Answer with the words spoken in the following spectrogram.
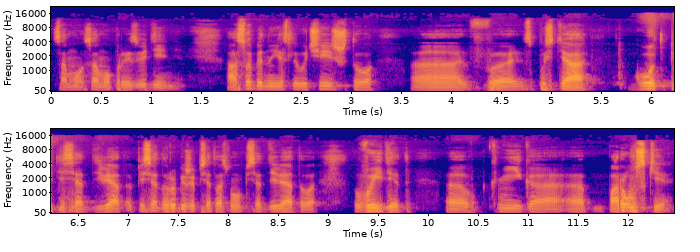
само, само произведение. Особенно если учесть, что э, в, спустя год 59, 50, на рубеже 58-59 выйдет книга по-русски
